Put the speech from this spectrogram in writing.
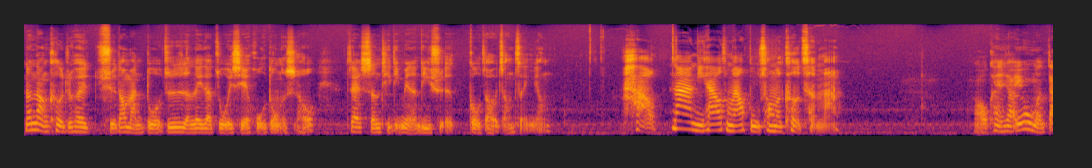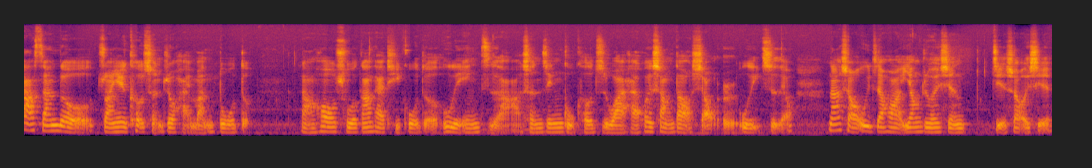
那那堂课就会学到蛮多，就是人类在做一些活动的时候，在身体里面的力学构造会长怎样。好，那你还有什么要补充的课程吗？好，我看一下，因为我们大三的专业课程就还蛮多的。然后除了刚才提过的物理因子啊、神经骨科之外，还会上到小儿物理治疗。那小儿物理治疗的话，一样就会先介绍一些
